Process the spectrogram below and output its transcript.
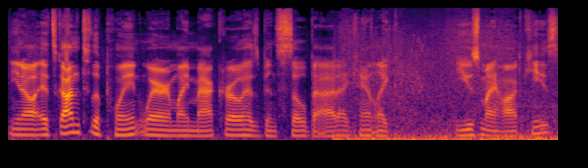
you know, it's gotten to the point where my macro has been so bad I can't like use my hotkeys.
